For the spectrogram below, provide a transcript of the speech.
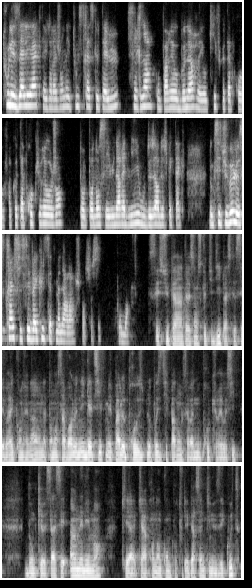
tous les aléas que tu as eu dans la journée, tout le stress que tu as eu, c'est rien comparé au bonheur et au kiff que tu as, as procuré aux gens pendant ces une heure et demie ou deux heures de spectacle. Donc, si tu veux, le stress, il s'évacue de cette manière-là, je pense aussi, pour moi. C'est super intéressant ce que tu dis parce que c'est vrai qu'en général, on a tendance à voir le négatif, mais pas le, le positif pardon, que ça va nous procurer aussi. Donc, euh, ça, c'est un élément qui a, à prendre en compte pour toutes les personnes qui nous écoutent.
